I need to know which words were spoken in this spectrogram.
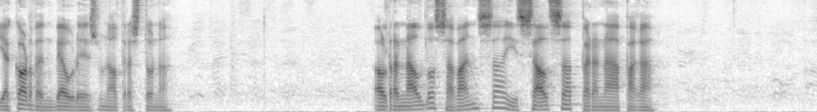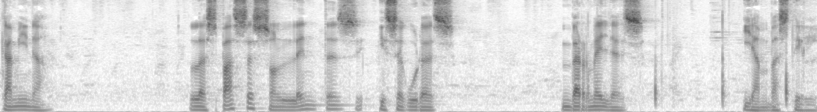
i acorden veure's una altra estona. El Renaldo s'avança i s'alça per anar a pagar. Camina. Les passes són lentes i segures, vermelles i amb estil.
